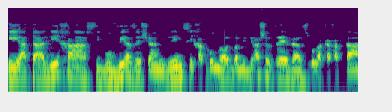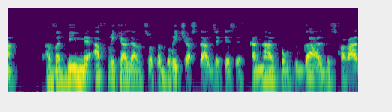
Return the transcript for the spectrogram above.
היא התהליך הסיבובי הזה שהאנגלים שיחקו מאוד במגרש הזה ועזרו לקחת את העבדים מאפריקה לארצות הברית שעשתה על זה כסף, כנ"ל פורטוגל וספרד,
